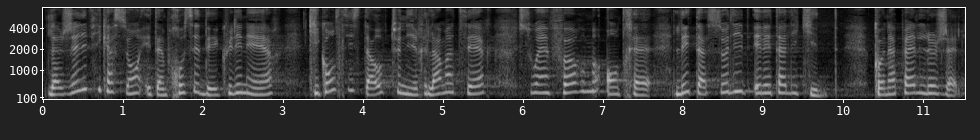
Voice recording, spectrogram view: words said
La gélification est un procédé culinaire qui consiste à obtenir la matière sous une forme entre l'état solide et l'état liquide, qu'on appelle le gel.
